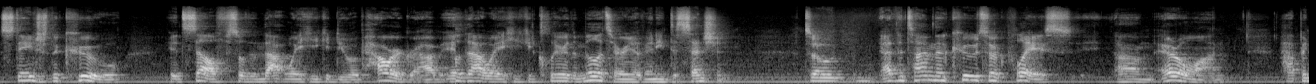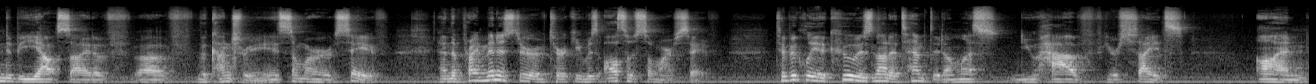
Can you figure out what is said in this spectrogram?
staged the coup itself so that that way he could do a power grab, so that way he could clear the military of any dissension. So at the time the coup took place, um, Erdogan happened to be outside of, of the country, it's somewhere safe, and the prime minister of Turkey was also somewhere safe. Typically, a coup is not attempted unless you have your sights on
